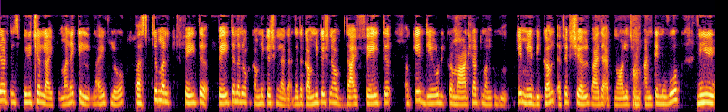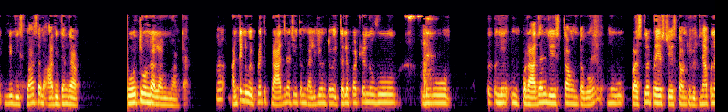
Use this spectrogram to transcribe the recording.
that in spiritual life మనకి లైఫ్లో ఫస్ట్ మనకి ఫెయిత్ ఫెయిత్ అనేది ఒక కమ్యూనికేషన్ లాగా. That the communication of thy faith okay దేవుడు ఇక్కడ మాట్లాడుతున్నాను okay may become effectual by the acknowledgement అంటే నువ్వు నీ నీ విశ్వాసం ఆ విధంగా పోతూ ఉండాలన్నమాట. అంటే నువ్వు ఎప్పుడైతే ప్రార్థన జీవితం కలిగి ఉంటావో ఇతరుల పట్ల నువ్వు నువ్వు ప్రార్థన చేస్తూ ఉంటావో నువ్వు పర్సనల్ ప్రేయర్స్ చేస్తూ ఉంటావు విజ్ఞాపన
